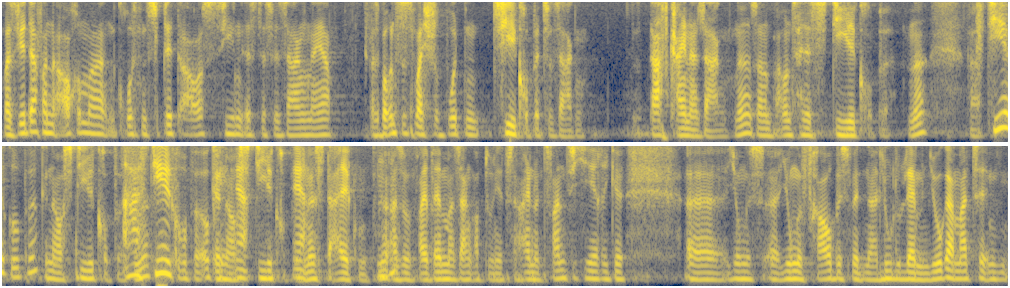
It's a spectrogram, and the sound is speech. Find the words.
Was wir davon auch immer einen großen Split ausziehen, ist, dass wir sagen, naja, also bei uns ist zum Beispiel verboten, Zielgruppe zu sagen darf keiner sagen, ne? sondern bei uns heißt es Stilgruppe. Ne? Stilgruppe? Genau, Stilgruppe. Ah, ne? Stilgruppe, okay. Genau, ja. Stilgruppe, ja. Ne? Style Group. Ne? Mhm. Also, weil wenn wir sagen, ob du jetzt eine 21-jährige äh, junges, äh, junge Frau bist mit einer Lululemon Yogamatte im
